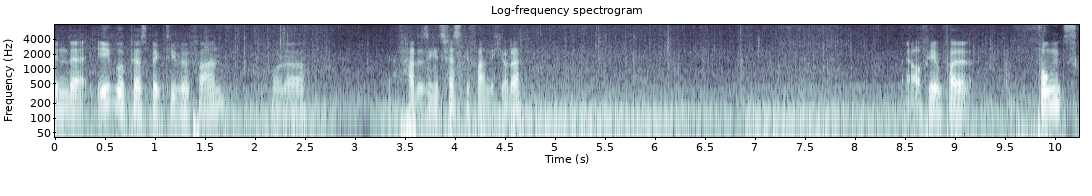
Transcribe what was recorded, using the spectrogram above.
In der Ego-Perspektive fahren? Oder hat er sich jetzt festgefahren, nicht, oder? Ja, auf jeden Fall funkt's,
